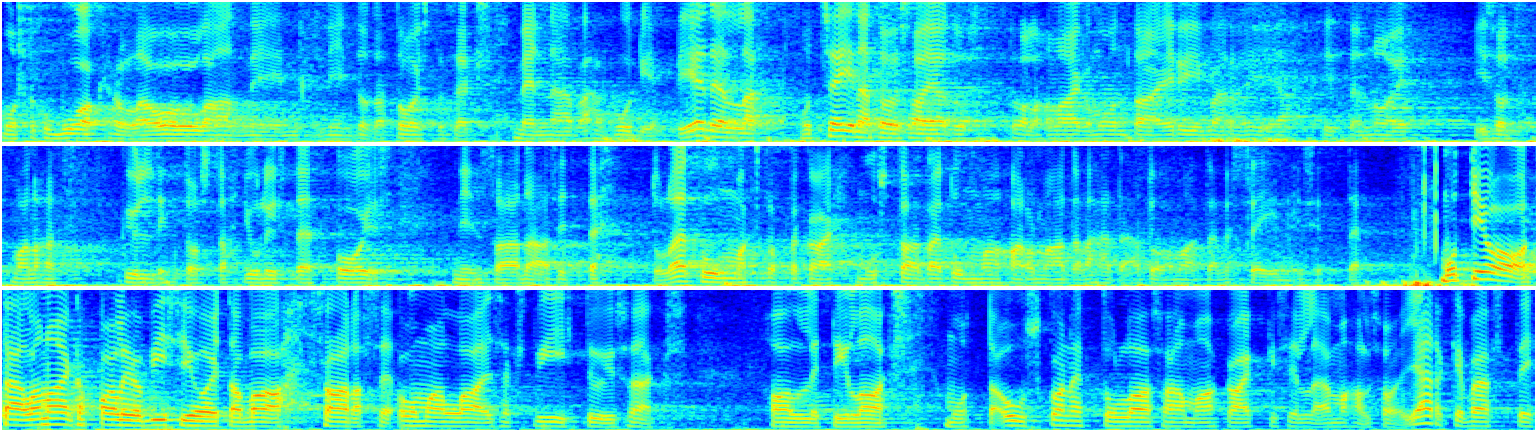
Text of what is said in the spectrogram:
mutta kun vuokralla ollaan, niin, niin tota toistaiseksi mennään vähän budjetti edellä. Mutta seinät olisi ajatus, tuolla on aika montaa eri väriä, ja sitten noin isot vanhat kyltit tuosta julisteet pois, niin saadaan sitten, tulee tummaksi totta kai, mustaa tai tummaa harmaata lähdetään tuomaan tänne seiniin sitten. Mut joo, täällä on aika paljon visioitavaa saada se omanlaiseksi viihtyisäksi hallitilaksi, mutta uskon, että tullaan saamaan kaikki sillä mahdollisimman järkevästi,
